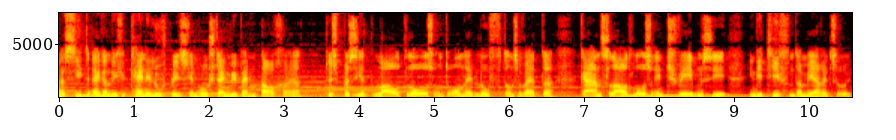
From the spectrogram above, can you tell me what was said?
Man sieht eigentlich keine Luftbläschen hochsteigen wie beim Taucher. Ja? Das passiert lautlos und ohne Luft und so weiter. Ganz lautlos entschweben sie in die Tiefen der Meere zurück.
